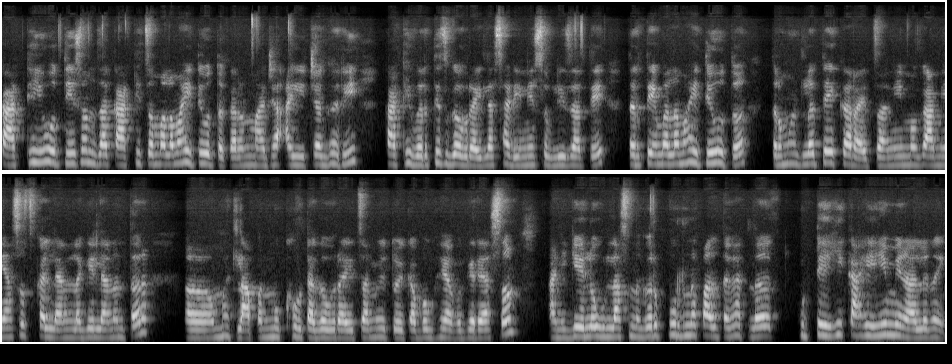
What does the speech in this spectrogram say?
काठी होती समजा काठीचं मला माहिती होतं कारण माझ्या आईच्या घरी काठीवरतीच गौराईला साडी नेसवली जाते. तर ते मला माहिती होतं. तर म्हटलं ते करायचं आणि मग आम्ही असंच कल्याणला गेल्यानंतर म्हटलं आपण मुखवटा गौराईचा मिळतोय का बघूया वगैरे असं. आणि गेलो उल्हासनगर पूर्ण पालतं घातलं कुठेही काहीही मिळालं नाही.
